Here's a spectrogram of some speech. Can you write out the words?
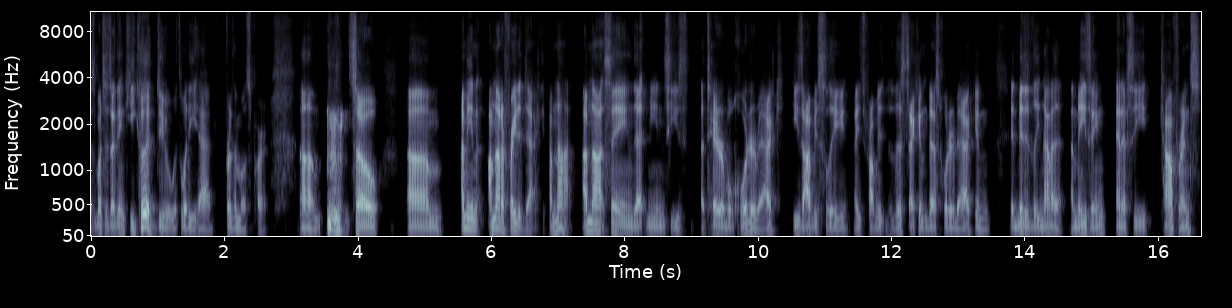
as much as I think he could do with what he had for the most part. Um, so um, I mean, I'm not afraid of Dak. I'm not. I'm not saying that means he's a terrible quarterback. He's obviously he's probably the second best quarterback, and admittedly not an amazing NFC conference.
